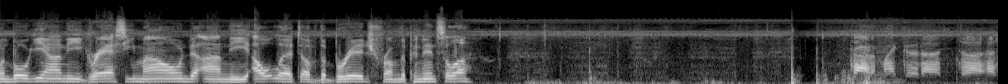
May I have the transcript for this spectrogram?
One bogey on the grassy mound on the outlet of the bridge from the peninsula. Him. Am I good at uh, S?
